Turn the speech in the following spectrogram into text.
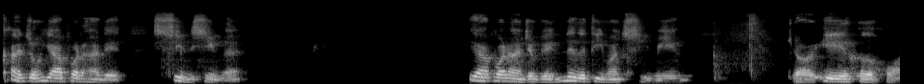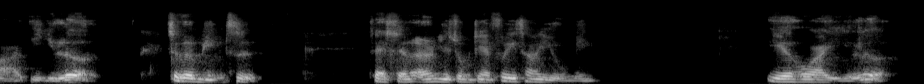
看中亚伯拉罕的信心啊。亚伯拉罕就给那个地方起名叫耶和华以勒。这个名字在神儿女中间非常有名。耶和华以勒，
